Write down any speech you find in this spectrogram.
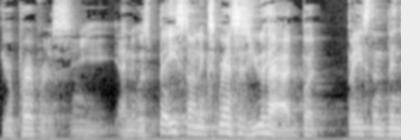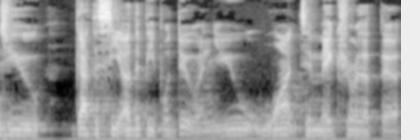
your purpose, and you and it was based on experiences you had, but based on things you got to see other people do, and you want to make sure that the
